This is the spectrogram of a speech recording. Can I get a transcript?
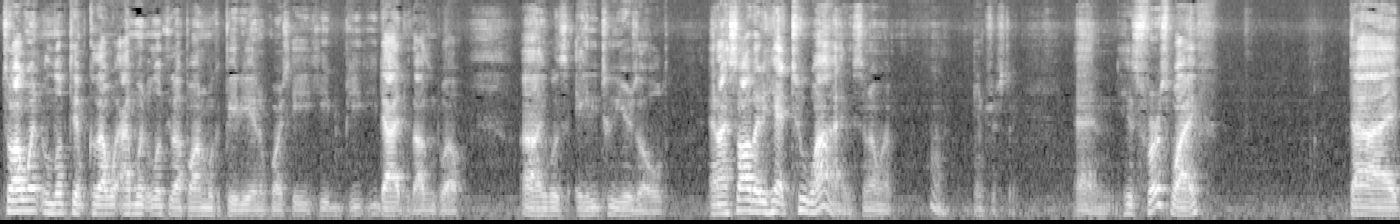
so I went and looked him because I, I, went and looked it up on Wikipedia, and of course he he, he died in 2012. Uh, he was 82 years old, and I saw that he had two wives, and I went, hmm, interesting. And his first wife died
